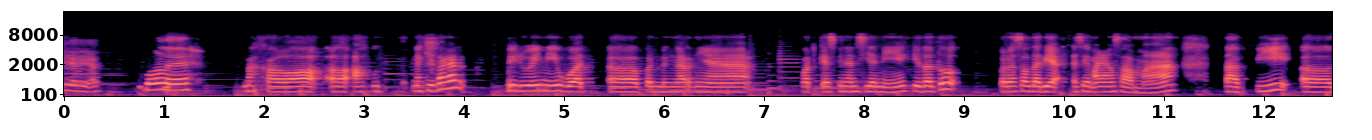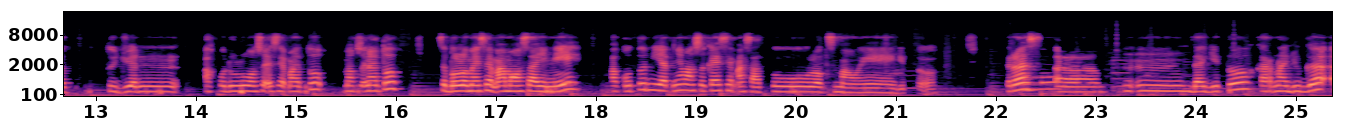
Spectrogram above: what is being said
Iya ya. Boleh. Nah, kalau eh, aku nah kita kan by the way nih buat eh, pendengarnya podcast Finansia nih, kita tuh berasal dari SMA yang sama, tapi eh, tujuan aku dulu masuk SMA itu maksudnya tuh sebelum SMA Mausa ini aku tuh niatnya masuk ke SMA 1 Lok Semawe gitu. Terus Oh. eh, mm-mm, udah gitu karena juga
